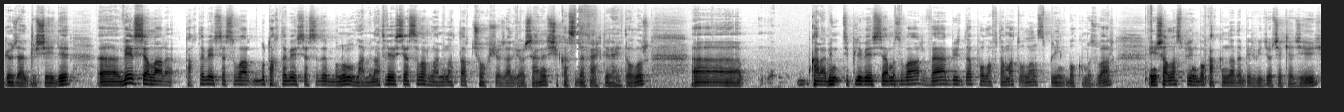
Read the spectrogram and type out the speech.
gözəl bir şeydir. Versiyaları, taxta versiyası var. Bu taxta versiyasıdır. Bunun laminat versiyası var. Laminatlar çox gözəl görsənir. Şikası da fərqli rəngdə olur. Karabin tipli versiyamız var və bir də polavtomat olan Springbokumuz var. İnşallah Springbok haqqında da bir video çəkəcəyik.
